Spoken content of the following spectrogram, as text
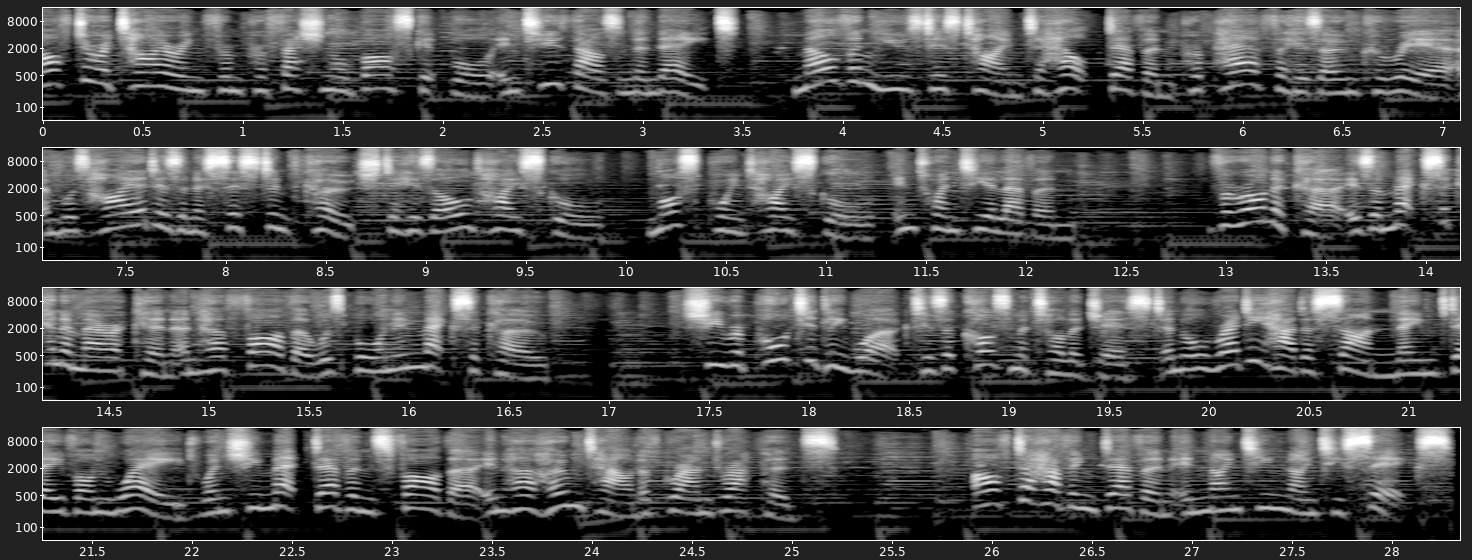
After retiring from professional basketball in 2008, Melvin used his time to help Devin prepare for his own career and was hired as an assistant coach to his old high school, Moss Point High School, in 2011. Veronica is a Mexican-American and her father was born in Mexico. She reportedly worked as a cosmetologist and already had a son named Davon Wade when she met Devin's father in her hometown of Grand Rapids. After having Devin in 1996,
